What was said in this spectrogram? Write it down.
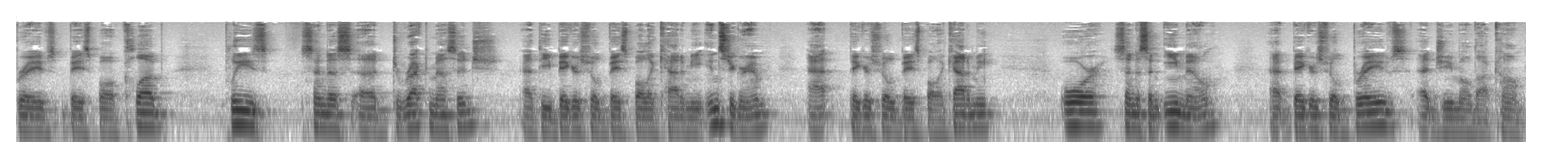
Braves Baseball Club, please send us a direct message at the Bakersfield Baseball Academy Instagram at Bakersfield Baseball Academy or send us an email at bakersfieldbraves at gmail.com.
